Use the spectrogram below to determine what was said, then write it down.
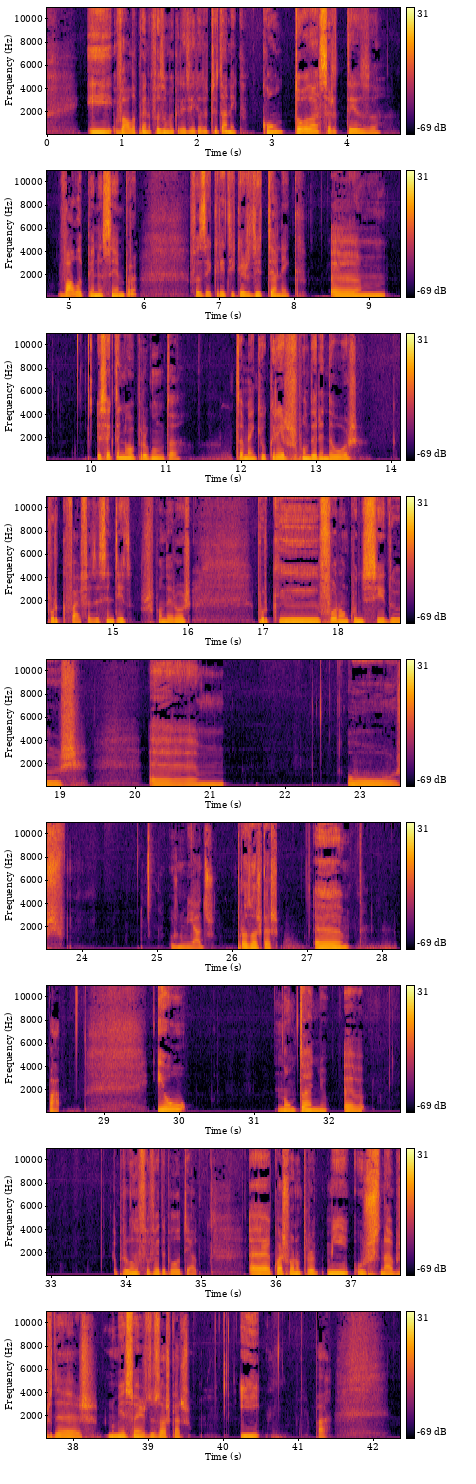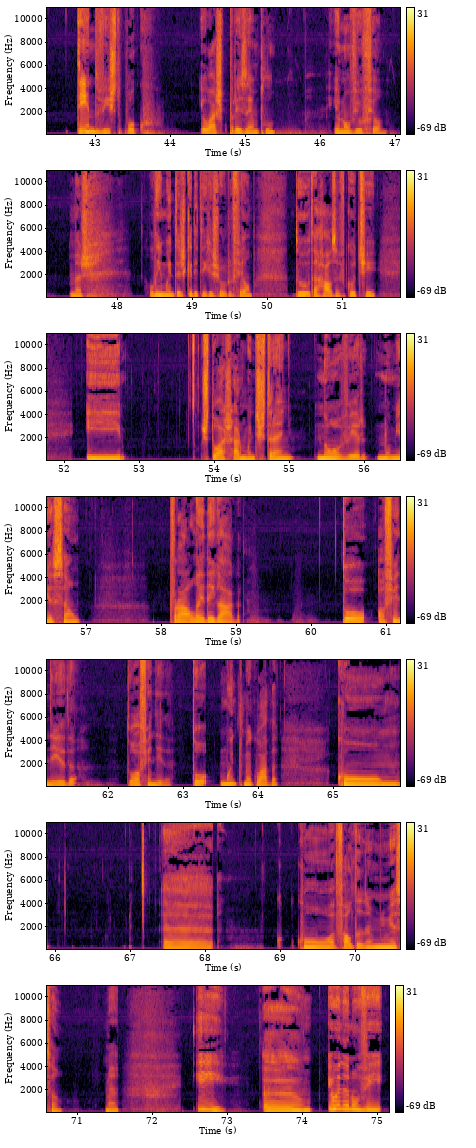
e vale a pena fazer uma crítica do Titanic, com toda a certeza. Vale a pena sempre fazer críticas do Titanic. Um, eu sei que tenho uma pergunta também que eu queria responder ainda hoje, porque vai fazer sentido responder hoje, porque foram conhecidos um, os, os nomeados para os Oscars. Um, pá, eu não tenho. Uh, a pergunta foi feita pelo Tiago. Uh, quais foram para mim os snubs das nomeações dos Oscars e pá, tendo visto pouco, eu acho que, por exemplo, eu não vi o filme, mas li muitas críticas sobre o filme do The House of Gucci e estou a achar muito estranho não haver nomeação para a Lady Gaga. Estou ofendida, estou ofendida, estou muito magoada com uh, com a falta de nomeação, né? E uh, eu ainda não vi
